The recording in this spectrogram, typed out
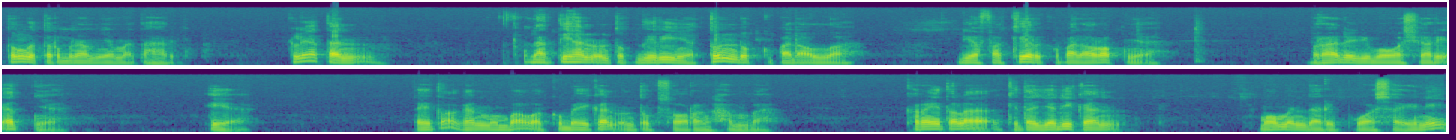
tunggu terbenamnya matahari. Kelihatan latihan untuk dirinya tunduk kepada Allah. Dia fakir kepada Robnya, berada di bawah syariatnya. Iya. Dan itu akan membawa kebaikan untuk seorang hamba. Karena itulah kita jadikan momen dari puasa ini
